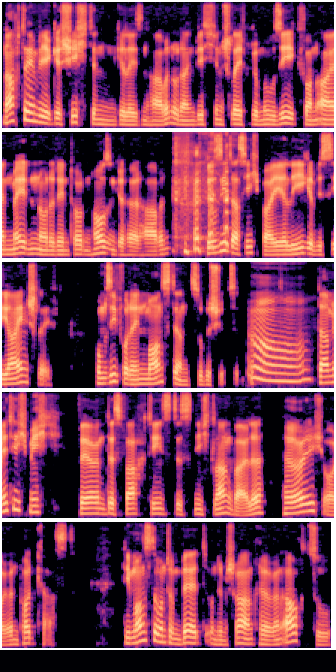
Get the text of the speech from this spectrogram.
Nachdem wir Geschichten gelesen haben oder ein bisschen schläfrige Musik von Iron Maiden oder den Toten Hosen gehört haben, will sie, dass ich bei ihr liege, bis sie einschläft um sie vor den Monstern zu beschützen. Oh. Damit ich mich während des Wachdienstes nicht langweile, höre ich euren Podcast. Die Monster unterm Bett und im Schrank hören auch zu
